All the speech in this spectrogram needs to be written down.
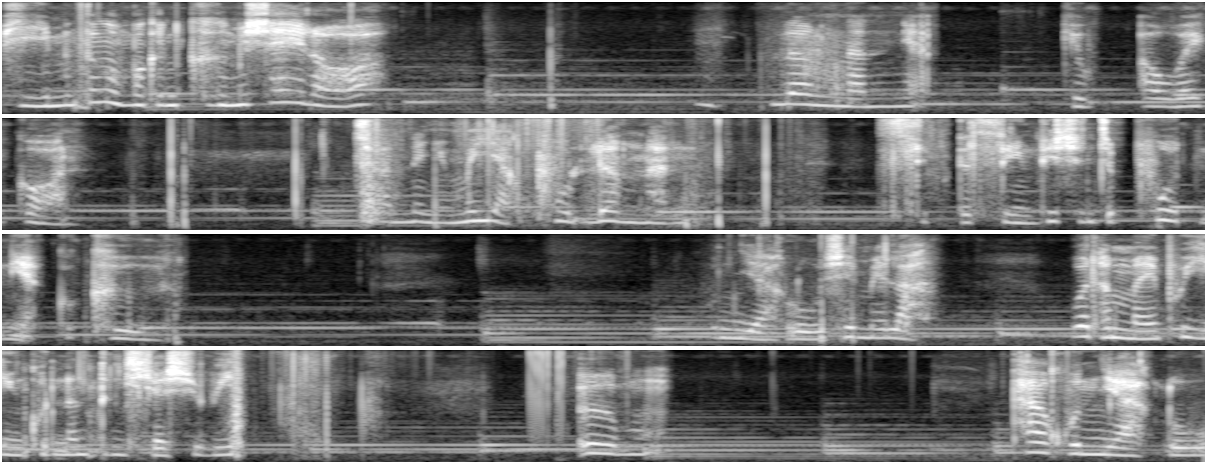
ผีมันต้องออกมากลางคืนไม่ใช่เหรอ เรื่องนั้นเนี่ยเก็บเอาไว้ก่อน ฉันเนี่ยยังไม่อยากพูดเรื่องนั้นสิ่งแต่สิ่งที่ฉันจะพูดเนี่ยก็คือ คุณอยากรู้ใช่ไหมล่ะ ว่าทำไมผู้หญิงคนนั้นถึงเสียชีวิต เอิม ถ้าคุณอยากรู้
